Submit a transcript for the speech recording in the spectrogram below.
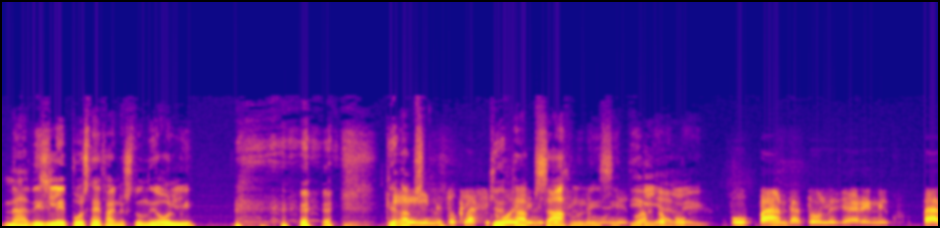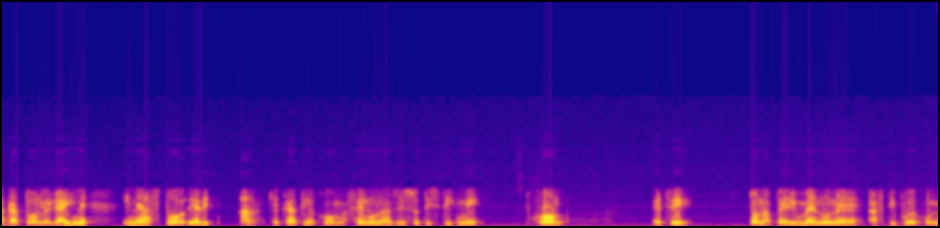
να δεις, λέει, πώς θα εμφανιστούν όλοι. και θα, Ε, ψ- είναι το κλασικό και θα ελληνικό, ψάχνουν φίλε μου, εισιτήρια, Νίκο. Αυτό που, λέει. που πάντα το έλεγα, ρε Νίκο. Πάντα το έλεγα. Είναι, είναι αυτό. Δηλαδή, α, και κάτι ακόμα. Θέλω να ζήσω τη στιγμή του χρόνου. Έτσι. Το να περιμένουν αυτοί που έχουν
